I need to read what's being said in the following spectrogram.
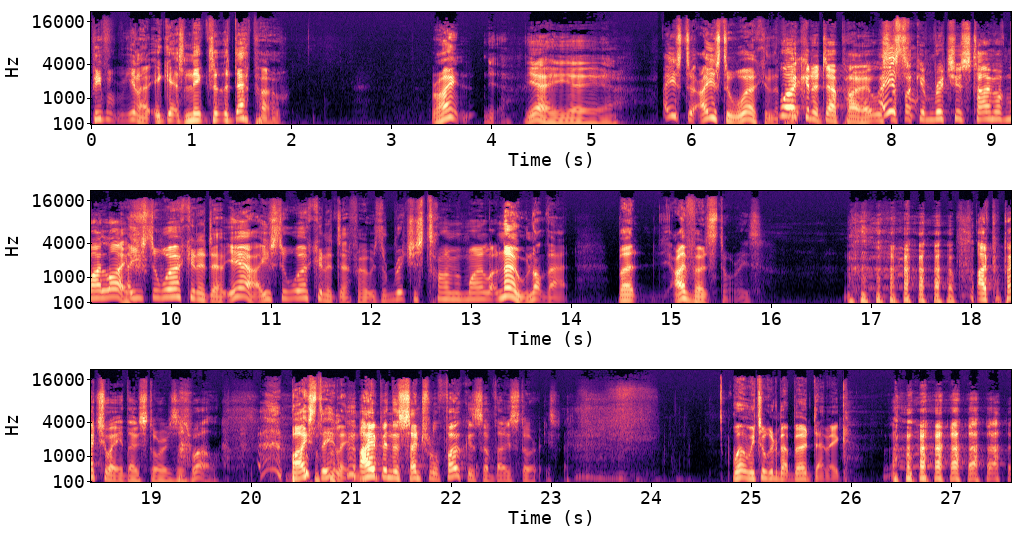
People, you know, it gets nicked at the depot, right? Yeah, yeah, yeah. yeah. I used to, I used to work in the. Work at a depot. It was the used to- fucking richest time of my life. I used to work in a depot. Yeah, I used to work in a depot. It was the richest time of my life. No, not that. But I've heard stories. I perpetuated those stories as well. By stealing. I've been the central focus of those stories. Weren't we talking about Birdemic?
